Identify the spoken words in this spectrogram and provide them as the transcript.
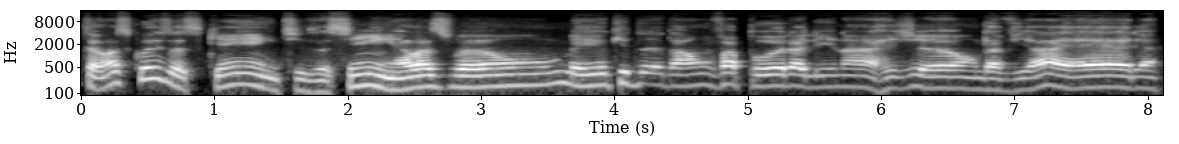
Então, as coisas quentes, assim, elas vão meio que dar um vapor ali na região da via aérea.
